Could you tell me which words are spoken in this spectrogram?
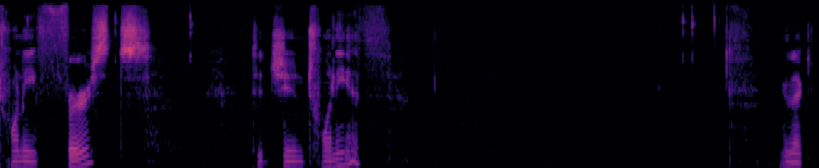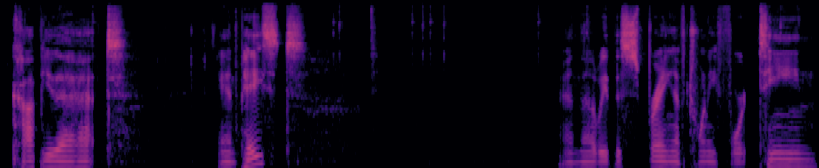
21st to June 20th. I'm going to copy that and paste and that'll be the spring of 2014.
